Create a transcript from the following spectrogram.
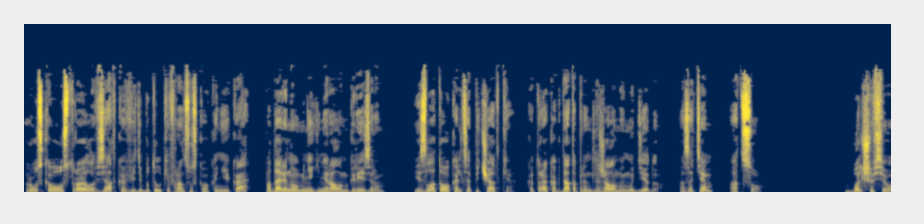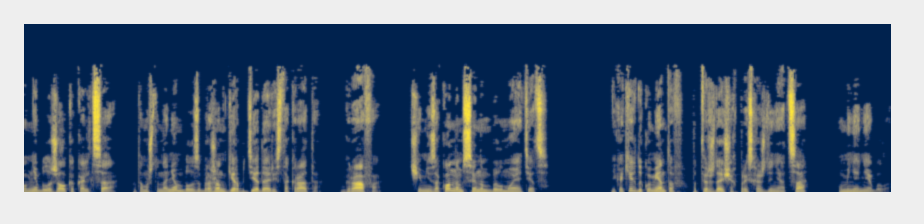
Русского устроила взятка в виде бутылки французского коньяка, подаренного мне генералом Грезером, и золотого кольца печатки, которое когда-то принадлежало моему деду, а затем отцу. Больше всего мне было жалко кольца, потому что на нем был изображен герб деда-аристократа, графа, чьим незаконным сыном был мой отец. Никаких документов, подтверждающих происхождение отца, у меня не было.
